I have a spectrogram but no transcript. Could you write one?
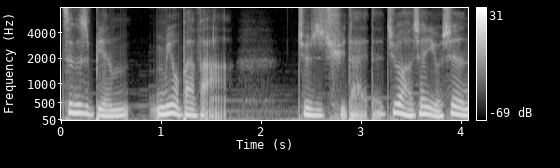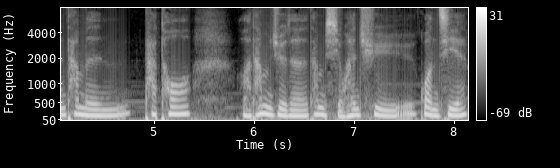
这个是别人没有办法就是取代的。就好像有些人他们怕拖啊，他们觉得他们喜欢去逛街，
